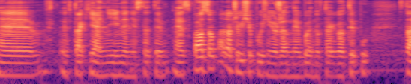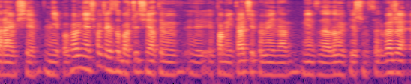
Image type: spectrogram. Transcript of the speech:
w, w taki, a nie inny niestety e, sposób, ale oczywiście później już żadnych błędów tego typu starałem się nie popełniać, chociaż zobaczycie na tym, e, pamiętacie pewnie na międzynarodowym pierwszym serwerze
